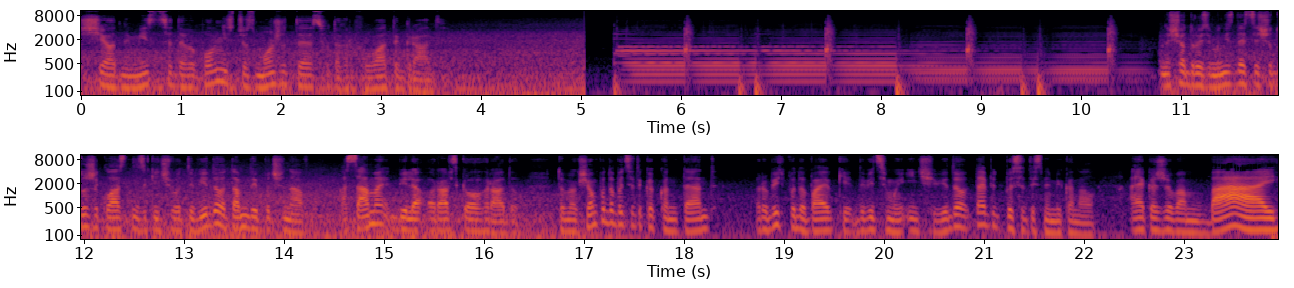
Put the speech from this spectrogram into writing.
Ще одне місце, де ви повністю зможете сфотографувати град. Ну що, друзі, мені здається, що дуже класно закінчувати відео там, де і починав, а саме біля Оравського граду. Тому, якщо вам подобається такий контент, робіть подобайки, дивіться мої інші відео та підписуйтесь на мій канал. А я кажу вам бай!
